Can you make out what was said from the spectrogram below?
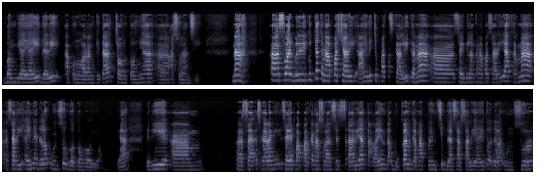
membiayai dari uh, pengeluaran kita contohnya uh, asuransi. Nah Uh, slide berikutnya kenapa syariah? Ini cepat sekali karena uh, saya bilang kenapa syariah karena syariah ini adalah unsur gotong royong ya. Jadi um, uh, saya, sekarang saya paparkan asuransi syariah tak lain tak bukan karena prinsip dasar syariah itu adalah unsur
